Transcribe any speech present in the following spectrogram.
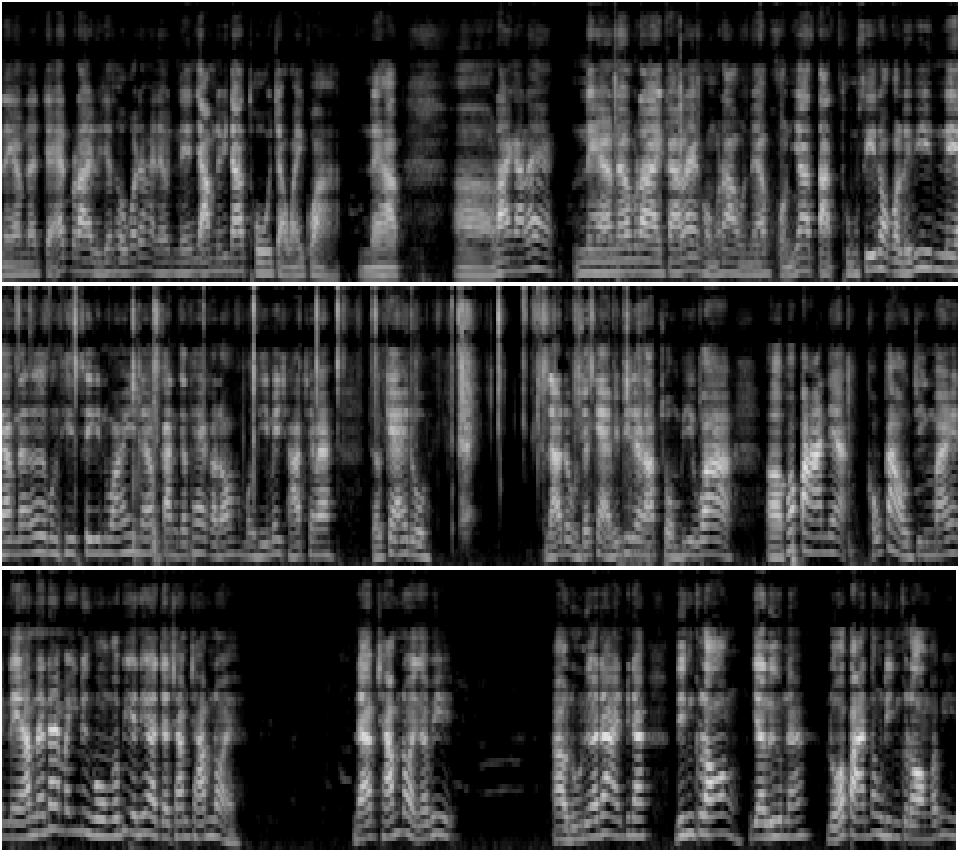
นะครับนะจะแอดไลน์หรือจะโทรก็ได้นะเน้นย้ำนะพี่นะโทรจะไวกว่านะครับอ่ารายการแรกนะครับนะรายการแรกของเรานะครับขออนุญาตตัดถุงซีนออกก่อนเลยพี่นะครับนะเออบางทีซีนไว้นะครับกันกระแทกกันเนาะบางทีไม่ชัดใช่ไหมเดี๋ยวแกให้ดูแล้วเดี๋ยวผมจะแกะพี่ๆได้รับชมพี่ว่าเอ่อพ่อปานเนี่ยเขาเก่าจริงไหมนะครับนั้นได้มาอีกหนึ่งองค์ครับพี่อันนี้อาจจะช้ำๆหน่อยนะครับช้ำหน่อยครับพี่ อ้าวดูเนื้อได้พี่นะ ดินกรองอย่าลืมนะหลวงพ่อปานต้องดินกรองครับพี่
